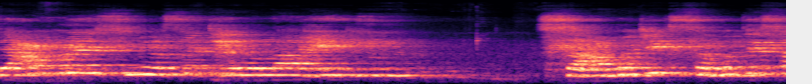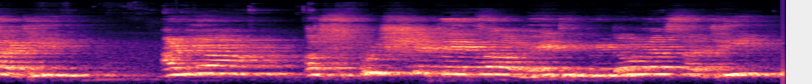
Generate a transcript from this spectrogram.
त्यामुळेच मी असं ठरवलं आहे की सामाजिक समतेसाठी आणि अस्पृश्यतेचा भेद मिटवण्यासाठी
